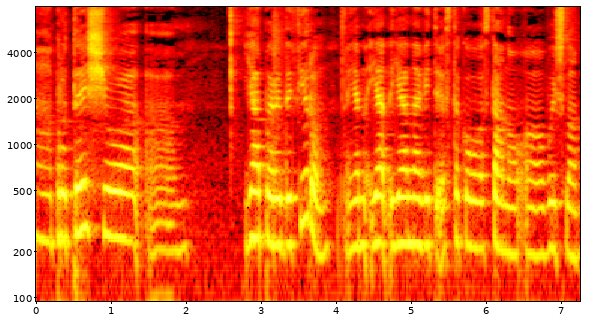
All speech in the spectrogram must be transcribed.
е, про те, що е, я перед ефіром, я, я, я навіть з такого стану вийшла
